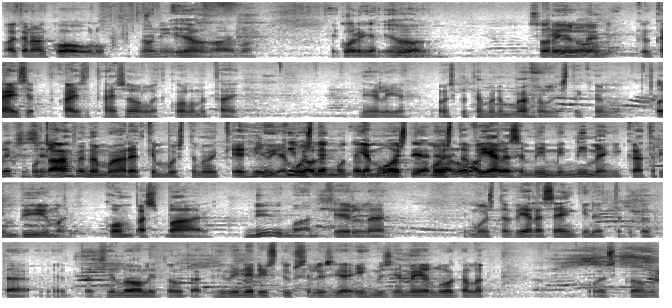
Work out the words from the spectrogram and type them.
aikanaan koulu. No niin, Joo. aivan. Korjattu Joo. on. Sori, kai se, kai se taisi olla kolme tai neljä. Olisiko tämmöinen mahdollista kyllä? Oliko se mutta se... Ahvenanmaan retken muistan oikein hyvin. Ja muistan, oli ja muistan, muistan vielä sen Mimmin nimenkin, Katrin Byman, Kompas Bar. Byman? Kyllä. Ja muistan vielä senkin, että, että, tota, että silloin oli tuota hyvin edistyksellisiä ihmisiä meidän luokalla. Olisiko ollut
